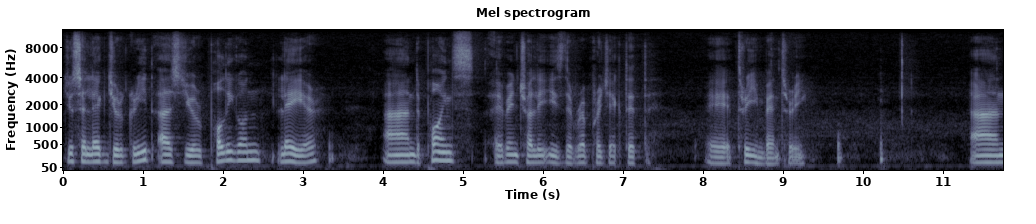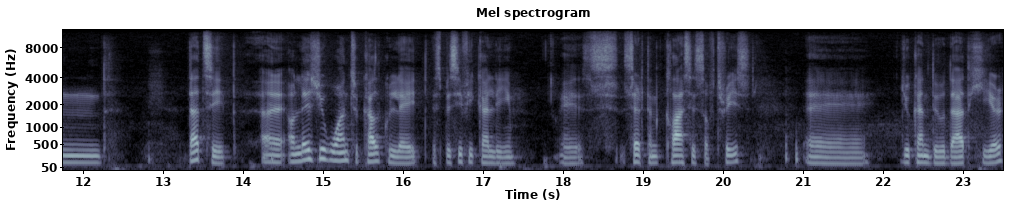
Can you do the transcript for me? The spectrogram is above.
you select your grid as your polygon layer and the points eventually is the reprojected uh, tree inventory. And that's it uh, unless you want to calculate specifically uh, certain classes of trees, uh, you can do that here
